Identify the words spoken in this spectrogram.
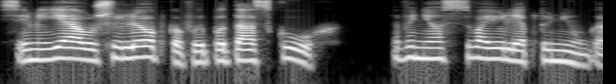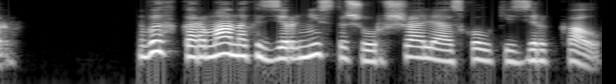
«Семья у шлепков и потаскух», — внес свою лепту Нюгар. В их карманах зернисто шуршали осколки зеркал.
